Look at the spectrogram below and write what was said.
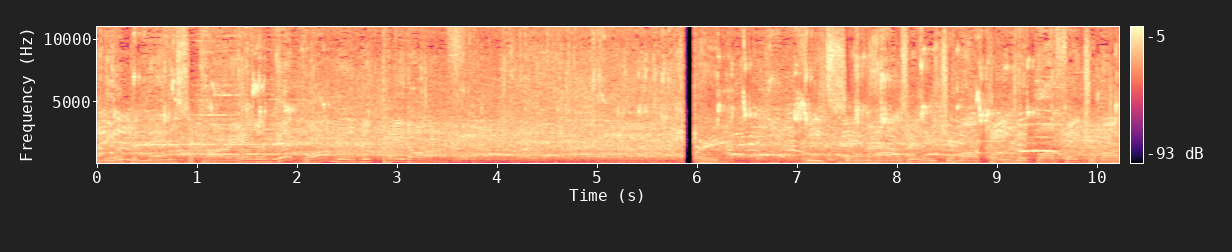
On the open man. Ball movement. Paid off. Howard feeds Sam Hauser. There's Jamal Cain. Good ball fake. Jamal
